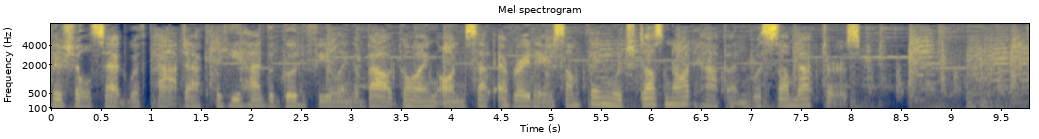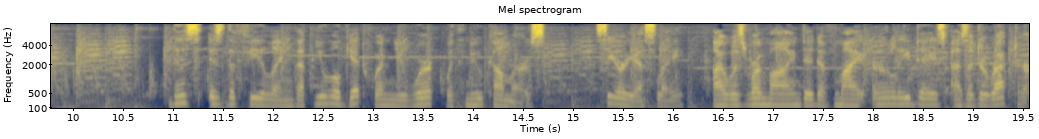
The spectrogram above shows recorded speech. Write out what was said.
Vishal said with Pataka he had the good feeling about going on set every day something which does not happen with some actors. This is the feeling that you will get when you work with newcomers. Seriously, I was reminded of my early days as a director.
